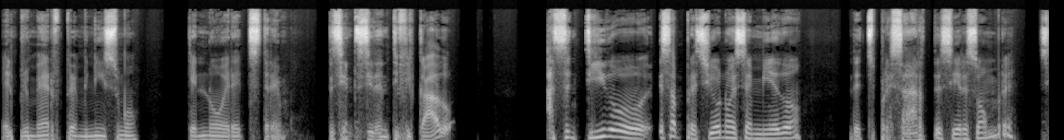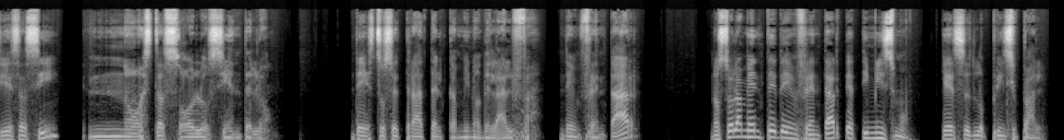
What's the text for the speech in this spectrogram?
el primer feminismo que no era extremo. ¿Te sientes identificado? ¿Has sentido esa presión o ese miedo de expresarte si eres hombre? Si es así, no estás solo, siéntelo. De esto se trata el camino del alfa, de enfrentar no solamente de enfrentarte a ti mismo, eso es lo principal,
